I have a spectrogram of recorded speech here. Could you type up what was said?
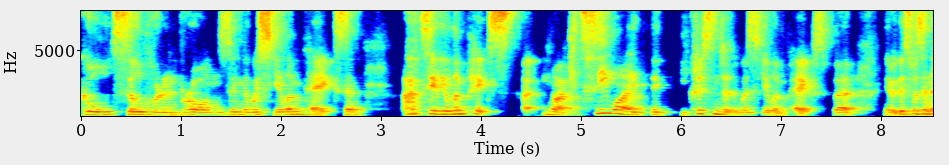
gold, silver, and bronze in the Whiskey Olympics. And I have to say, the Olympics, uh, you know, I can see why they he christened it the Whiskey Olympics, but you know, this was an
